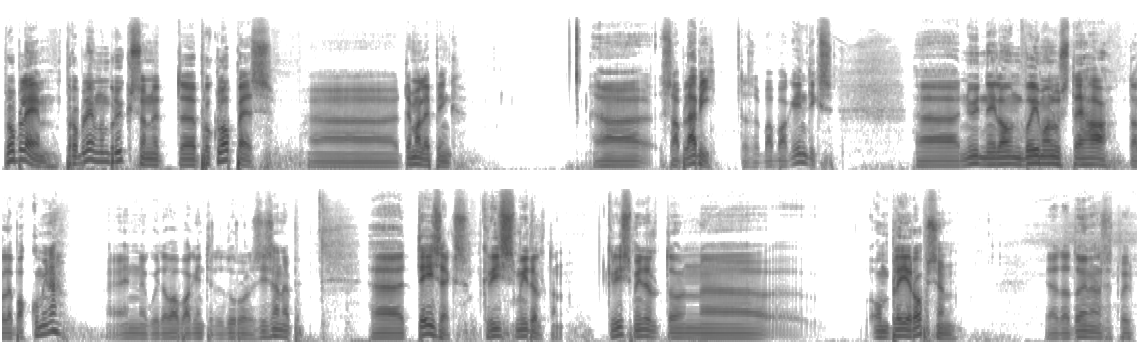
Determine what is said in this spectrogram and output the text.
probleem, probleem number üks on, et äh, Brook Lopez, tema leping äh, saab läbi, ta saab vabaagendiks. nüüd neil on võimalus teha talle pakkumine, enne kui ta vabaagentide turule siseneb. teiseks, Chris Middleton. Chris Middleton äh, on player option ja ta tõenäoliselt võib,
